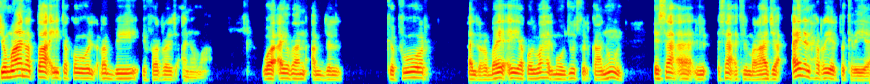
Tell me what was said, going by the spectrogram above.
جمان الطائي تقول ربي يفرج عنهما. وأيضا عبد الكفور الربيعي يقول وهل موجود في القانون إساءة, إساءة المراجع؟ أين الحرية الفكرية؟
